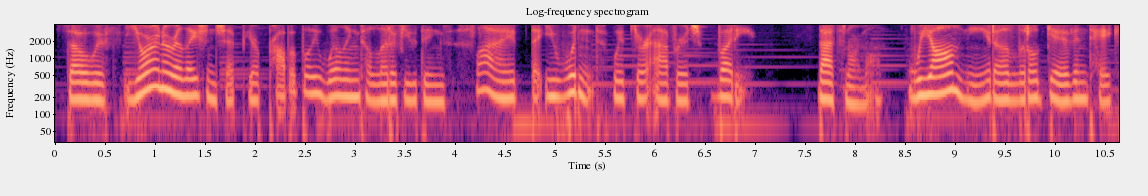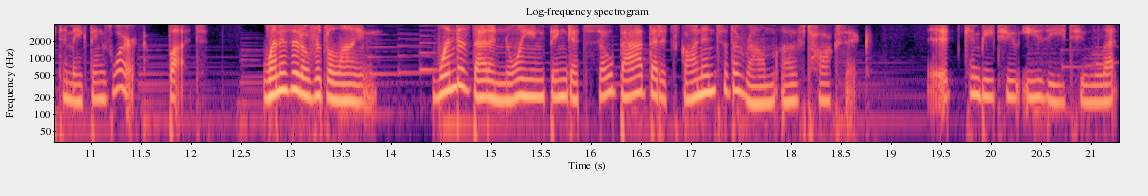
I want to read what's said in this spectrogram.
So if you're in a relationship, you're probably willing to let a few things slide that you wouldn't with your average buddy. That's normal. We all need a little give and take to make things work, but when is it over the line? When does that annoying thing get so bad that it's gone into the realm of toxic? It can be too easy to let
